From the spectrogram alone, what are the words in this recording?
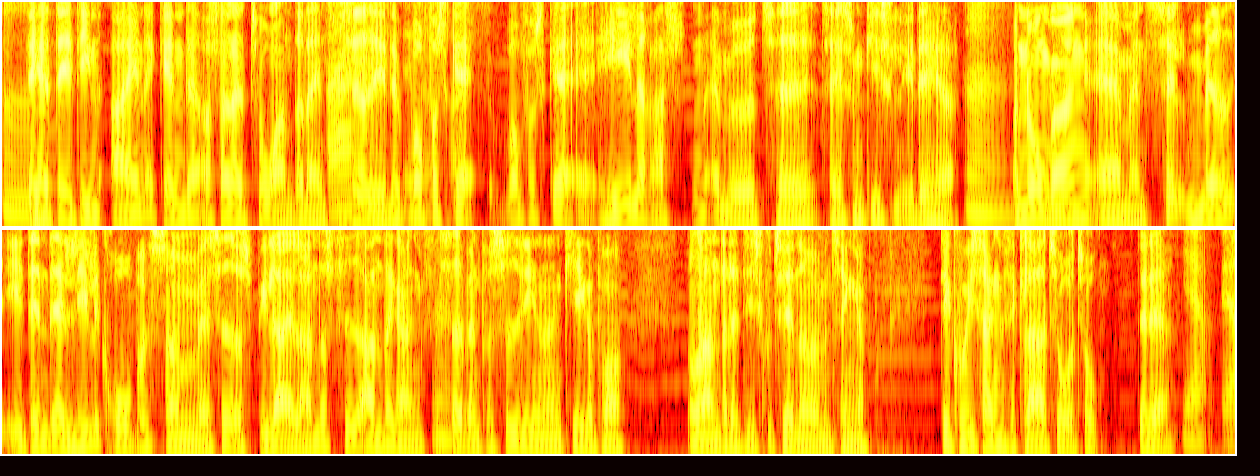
Mm. Det her, det er din egen agenda, og så er der to andre, der er interesseret Ej, i det. det Hvorfor skal, hvorfor skal hele resten af mødet tage, tage som gissel i det her? Mm. Og nogle gange er man selv med i den der lille gruppe, som øh, sidder og spiller alle andres tid, og andre gange så sidder man på sidelinjen og kigger på nogle andre, der diskuterer noget, hvor man tænker, det kunne I sagtens have klaret to og to, det der. Ja. Ja.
